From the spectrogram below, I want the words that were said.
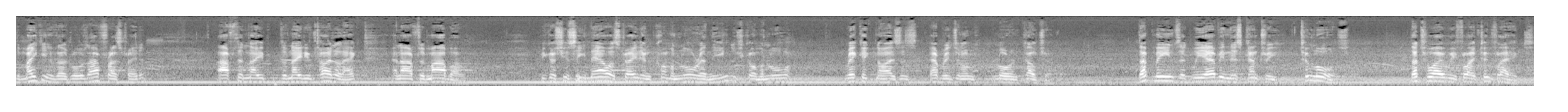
The making of those laws are frustrated after the Native Title Act and after Mabo. Because you see, now Australian common law and the English common law recognises Aboriginal law and culture. That means that we have in this country two laws. That's why we fly two flags.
